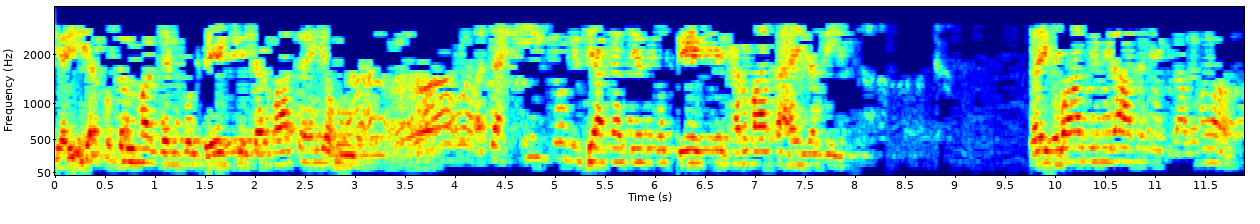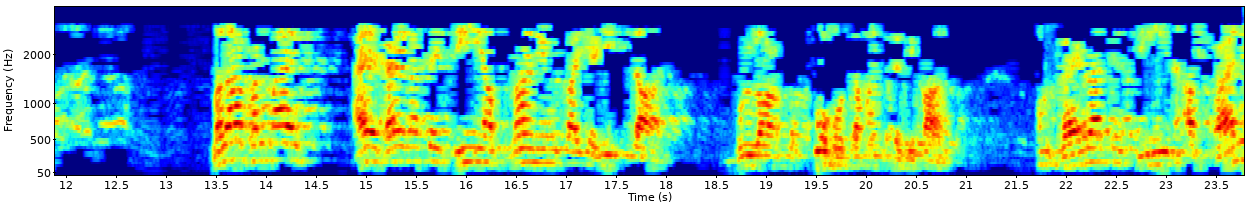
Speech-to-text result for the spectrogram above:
یہی ہے مسلمان جن کو دیکھ کے شرماتے ہیں، یہود۔ اچھا یہ کیوں مسیا کا کو دیکھ کے شرماتا ہے یزید تو اقبال بھی ملا ہاں۔ بلا فرمائے، اے غیرت دین افغانیوں کا یہی علاج۔ ملا کو ہو دمن سے نکال غیرت دین افغان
